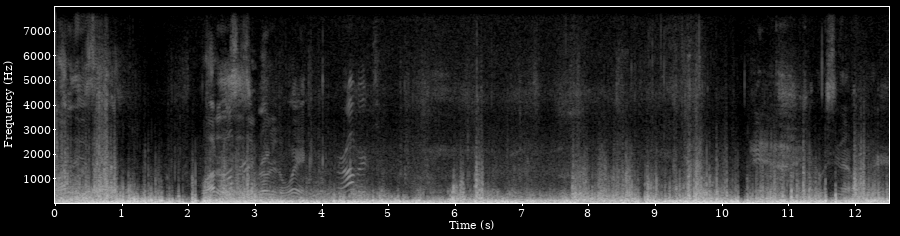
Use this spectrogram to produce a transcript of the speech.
lot of these, uh, a lot of this is eroded away. Robert. Yeah, can't really see that one either.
